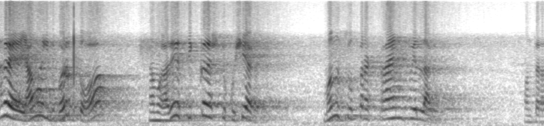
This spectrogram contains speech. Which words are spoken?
ಆದರೆ ಯಾವಾಗ ಇದು ಬರುತ್ತೋ, ನಮಗೆ ಅದೇ ಸಿಕ್ಕದಷ್ಟು ಖುಷಿಯಾಗುತ್ತೆ ಮನಸ್ಸು ಒಂಥರ ಟ್ರ್ಯಾಂಕ್ವಿಲ್ ಆಗುತ್ತೆ. ಒಂಥರ.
